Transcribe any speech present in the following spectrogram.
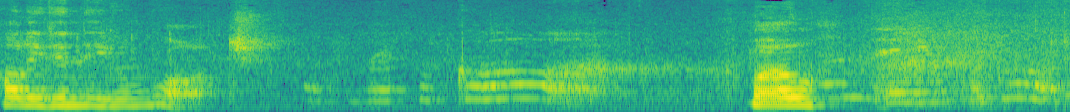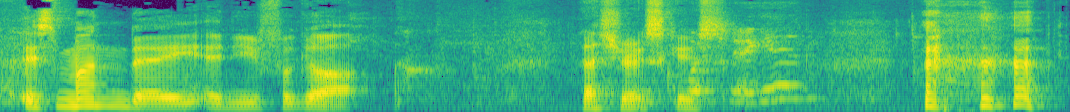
Holly didn't even watch. I forgot. Well, I forgot. it's Monday and you forgot. That's your excuse. Watch it again.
